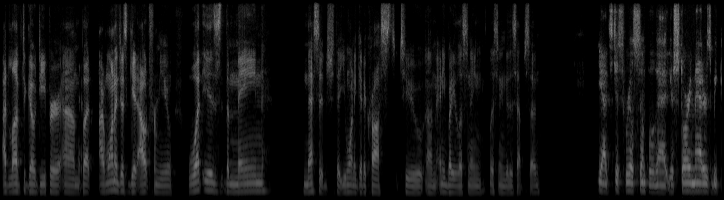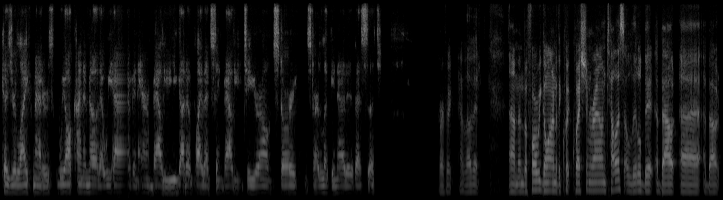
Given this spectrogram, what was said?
I'd love to go deeper, um, but I want to just get out from you. What is the main message that you want to get across to um, anybody listening listening to this episode? Yeah, it's just real simple that your story matters because your life matters. We all kind of know that we have inherent value. You got to apply that same value to your own story and start looking at it as such. Perfect. I love it. Um, and before we go on to the quick question round, tell us a little bit about uh, about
